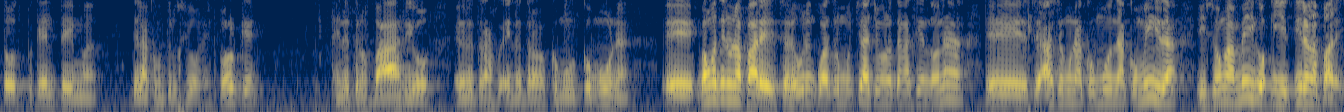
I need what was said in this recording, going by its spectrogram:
todo, porque el tema de las construcciones, porque en nuestros barrios, en nuestras, en nuestras comunas, eh, vamos a tener una pared, se reúnen cuatro muchachos, no están haciendo nada, eh, se hacen una, una comida y son amigos y tiran la pared.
